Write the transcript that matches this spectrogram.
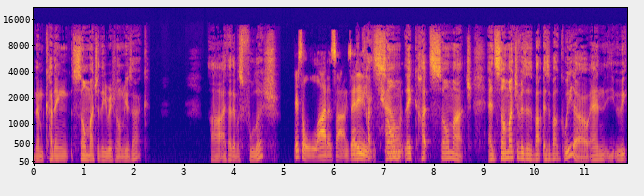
them cutting so much of the original music. Uh, I thought that was foolish. There's a lot of songs. I didn't even so count. they cut so much, and so much of it is about is about Guido. And we,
